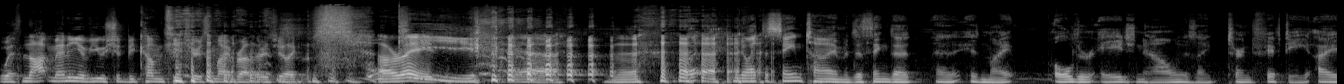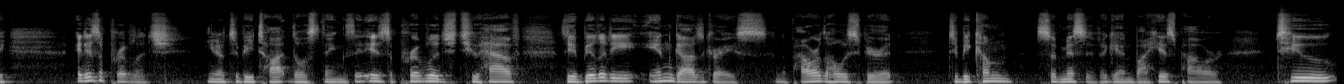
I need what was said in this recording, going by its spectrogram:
with "Not many of you should become teachers, my brothers," you're like, All right. Yeah. but, you know, at the same time, the thing that uh, in my older age now, as I turned 50, I it is a privilege, you know, to be taught those things. It is a privilege to have the ability in God's grace and the power of the Holy Spirit to become submissive again by His power to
